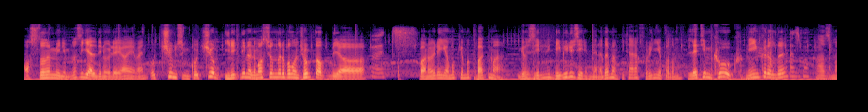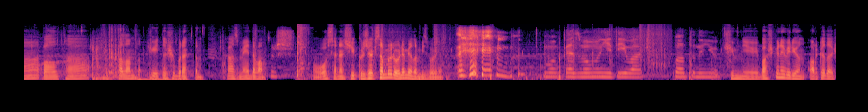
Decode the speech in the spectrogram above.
Aslanım benim. Nasıl geldin öyle ya hemen? Koçumsun koçum. İneklerin animasyonları falan çok tatlı ya. Evet. Bana öyle yamuk yamuk bakma. Gözlerini devir üzerimden adamım. Bir tane fırın yapalım. Let him cook. Neyin kırıldı? Kazma. Kazma, balta, kalan ta- şey taşı bıraktım. Kazmaya devam. Dur. Oo sen her şeyi kıracaksan böyle oynamayalım biz böyle. tamam kazmamın yediği var. Baltanın yok. Şimdi başka ne veriyorsun arkadaş?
